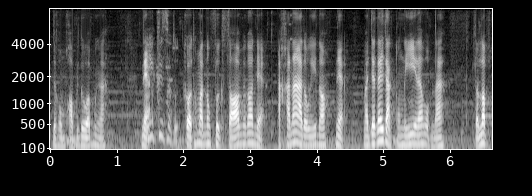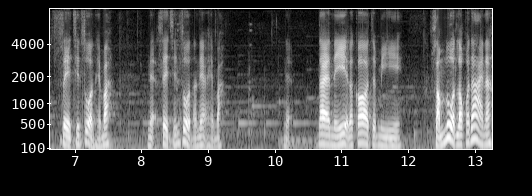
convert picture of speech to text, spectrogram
เดี๋ยวผมขอไปดูว่ามึงอะเนี่ยกดทั้งมันต้องฝึกซ้อมแล้วก็เนี่ยอาคาน่าตรงนี้เนาะ เนี่ยมันจะได้จากตรงนี้นะผมนะสำหรับเศษชิ้นส่วนเห็นปะเนี่ยเศษชิ้นส่วนอันเนี้ยเห็นปะ เนี่ยได้อันนี้แล้วก็จะมีสำรวจเราก็ได้นะ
